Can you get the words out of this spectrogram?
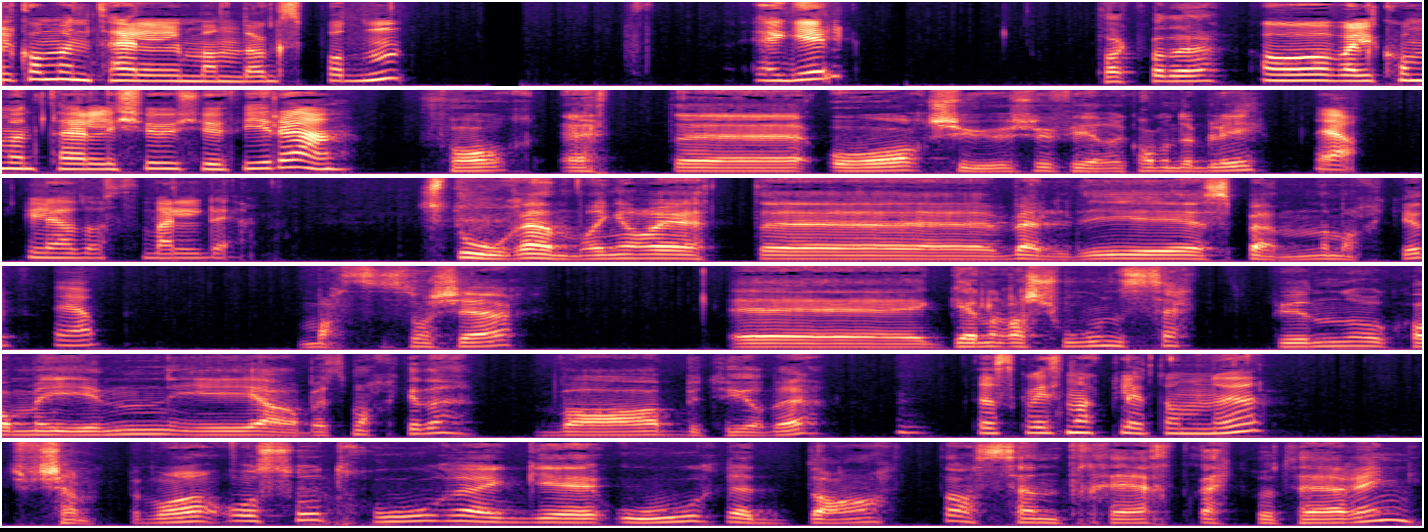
Velkommen til Mandagspodden, Egil. Takk for det. Og velkommen til 2024. For et eh, år 2024 kommer det å bli. Ja, gleder oss veldig. Store endringer i et eh, veldig spennende marked. Ja. Masse som skjer. Eh, generasjon Z begynner å komme inn i arbeidsmarkedet. Hva betyr det? Det skal vi snakke litt om nå. Kjempebra. Og så tror jeg eh, ordet datasentrert rekruttering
